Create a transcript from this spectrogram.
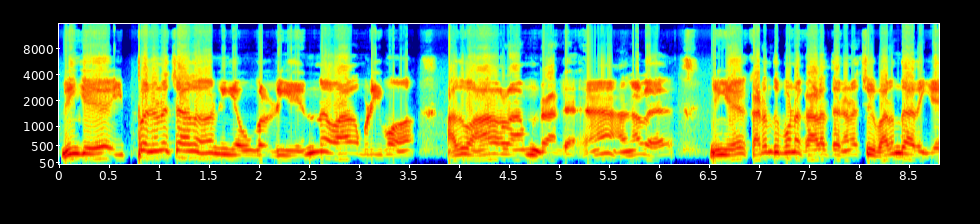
நீங்க இப்ப நினைச்சாலும் நீங்க உங்கள் நீங்க என்ன ஆக முடியுமோ அதுவும் ஆகலாம்ன்றாங்க. அதனால நீங்க கடந்து போன காலத்தை நினைச்சு வருந்தாதீங்க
